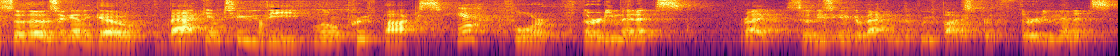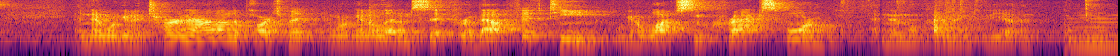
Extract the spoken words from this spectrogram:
so those are gonna go back into the little proof box Yeah. for 30 minutes, right? So these are gonna go back into the proof box for 30 minutes, and then we're gonna turn them out onto parchment, and we're gonna let them sit for about 15. We're gonna watch some cracks form, and then we'll put them into the oven.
